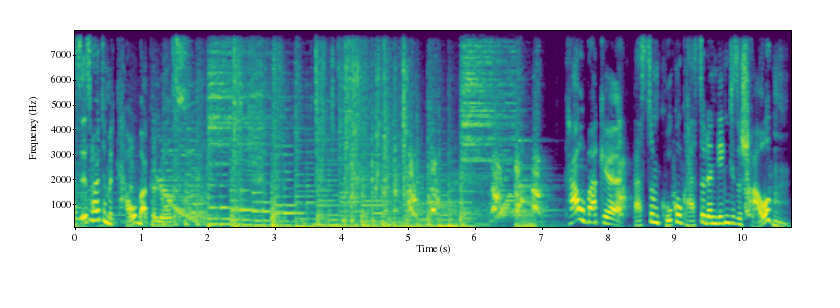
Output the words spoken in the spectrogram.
Was ist heute mit Kaubacke los? Kaubacke! Was zum Kuckuck hast du denn gegen diese Schrauben?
